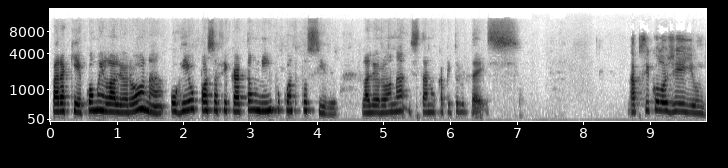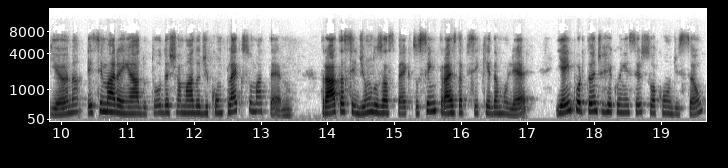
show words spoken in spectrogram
para que, como em La Llorona, o rio possa ficar tão limpo quanto possível. La Llorona está no capítulo 10. Na psicologia junguiana, esse emaranhado todo é chamado de complexo materno, Trata-se de um dos aspectos centrais da psique da mulher e é importante reconhecer sua condição,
